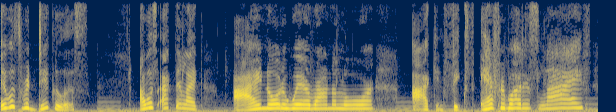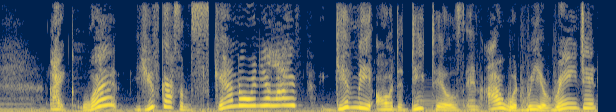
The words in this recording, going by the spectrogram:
It was ridiculous. I was acting like I know the way around the law. I can fix everybody's life. Like, what? You've got some scandal in your life? Give me all the details and I would rearrange it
